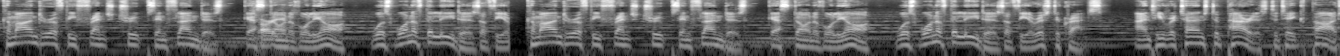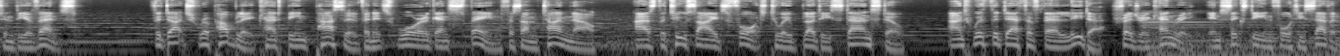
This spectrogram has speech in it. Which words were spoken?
Commander of the French troops in Flanders, Gaston Sorry. of Orléans, was one of the leaders of the Commander of the French troops in Flanders, Gaston of Orléans, was one of the leaders of the aristocrats, and he returned to Paris to take part in the events. The Dutch Republic had been passive in its war against Spain for some time now, as the two sides fought to a bloody standstill, and with the death of their leader, Frederick Henry, in 1647,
